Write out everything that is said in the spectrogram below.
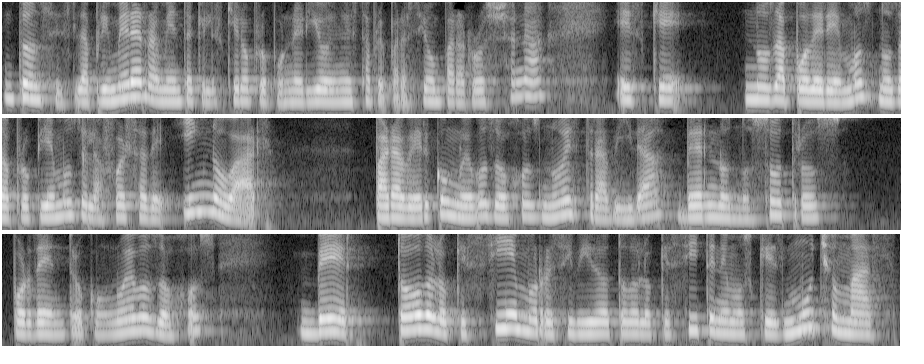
Entonces, la primera herramienta que les quiero proponer yo en esta preparación para Rosh Hashanah es que nos apoderemos, nos apropiemos de la fuerza de innovar, para ver con nuevos ojos nuestra vida, vernos nosotros por dentro con nuevos ojos, ver todo lo que sí hemos recibido, todo lo que sí tenemos, que es mucho más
